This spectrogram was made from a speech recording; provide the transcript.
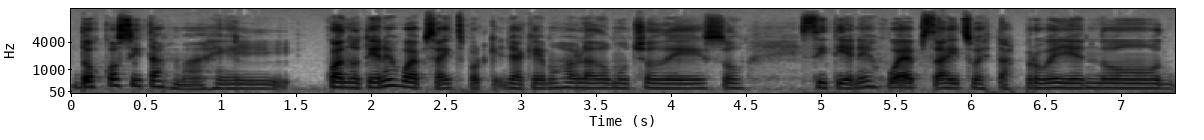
Dos cositas más. El, cuando tienes websites, porque ya que hemos hablado mucho de eso, si tienes websites o estás proveyendo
